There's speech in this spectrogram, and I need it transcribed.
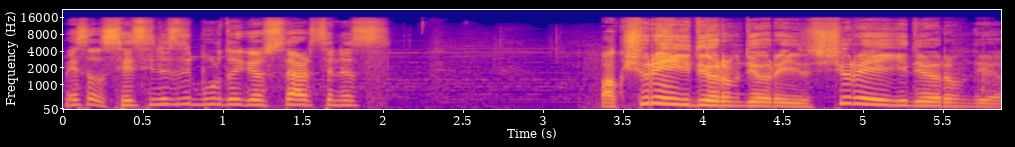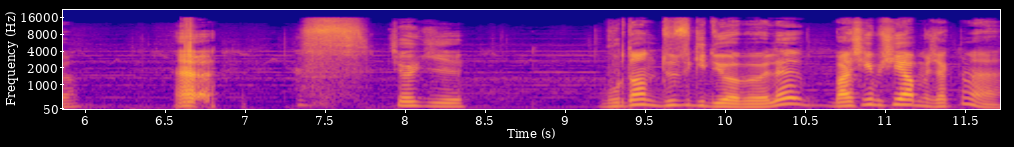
Mesela sesinizi burada gösterseniz. Bak şuraya gidiyorum diyor reis. Şuraya gidiyorum diyor. Çok iyi. Buradan düz gidiyor böyle. Başka bir şey yapmayacak değil mi?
